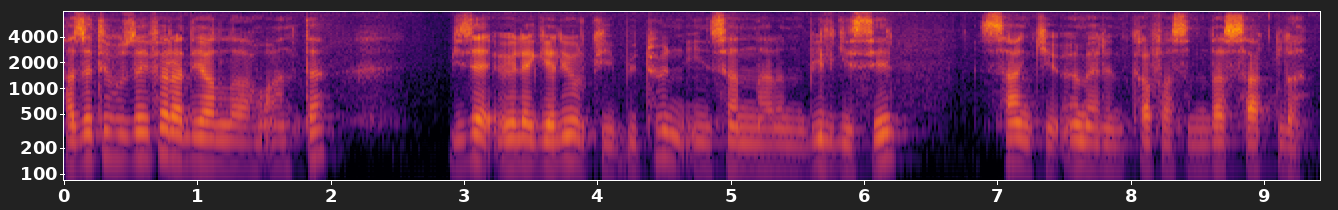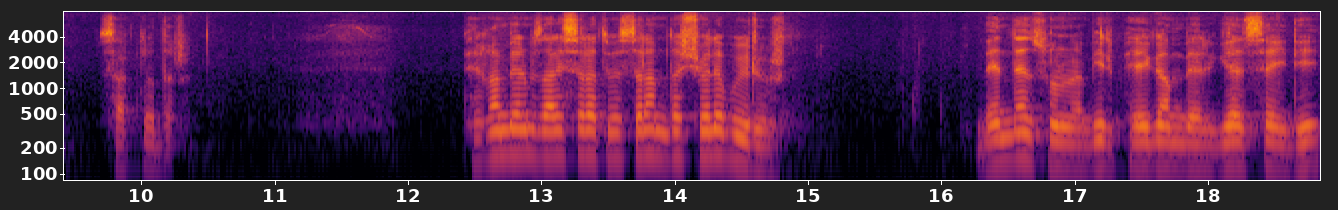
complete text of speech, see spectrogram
Hz. Huzeyfe radıyallahu anh da bize öyle geliyor ki bütün insanların bilgisi sanki Ömer'in kafasında saklı, saklıdır. Peygamberimiz Aleyhisselatü Vesselam da şöyle buyuruyor. Benden sonra bir peygamber gelseydi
